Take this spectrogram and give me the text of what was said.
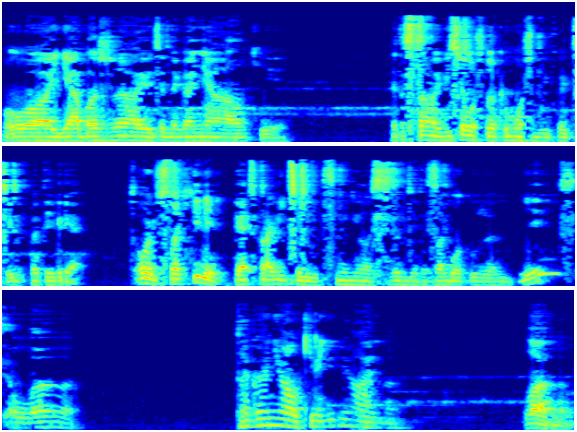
Ой, я обожаю эти догонялки. Это самое веселое, что только может быть в, этой, в этой игре. Ой, в Слахиле пять правителей сменилось где-то за год уже. Весело. Догонялки, реально. Ладно,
